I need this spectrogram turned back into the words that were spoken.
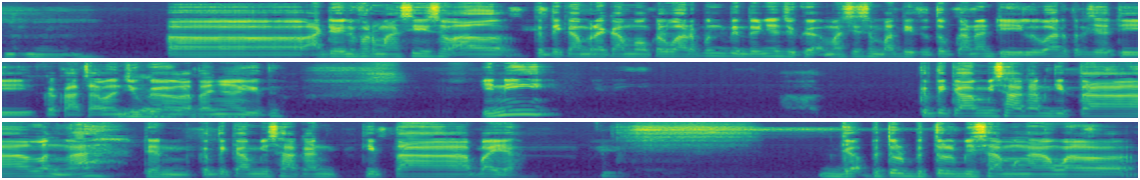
Mm-mm. eh ada informasi soal ketika mereka mau keluar pun pintunya juga masih sempat ditutup karena di luar terjadi kekacauan juga Iya. katanya gitu. Ini ketika misalkan kita lengah dan ketika misalkan kita apa ya nggak betul-betul bisa mengawal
